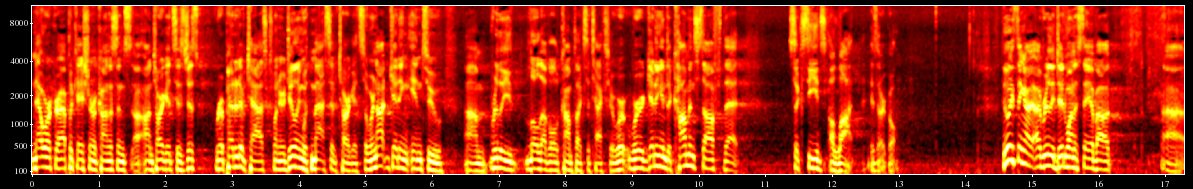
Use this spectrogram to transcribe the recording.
network or application reconnaissance uh, on targets is just repetitive tasks when you're dealing with massive targets. So we're not getting into um, really low-level complex attacks here. We're, we're getting into common stuff that succeeds a lot is our goal. The only thing I, I really did want to say about uh,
